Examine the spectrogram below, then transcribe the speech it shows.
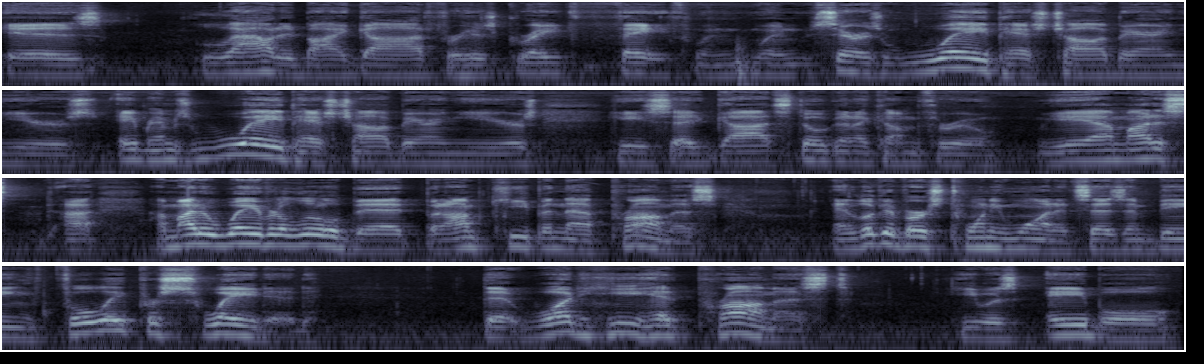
is lauded by God for his great faith when, when Sarah's way past childbearing years. Abraham's way past childbearing years. He said, God's still going to come through. Yeah, I might have I, I might have wavered a little bit, but I'm keeping that promise. And look at verse 21. It says, And being fully persuaded that what he had promised, he was able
